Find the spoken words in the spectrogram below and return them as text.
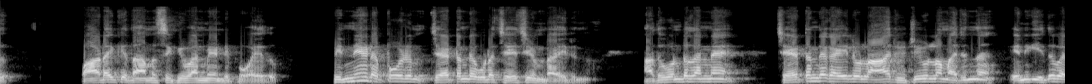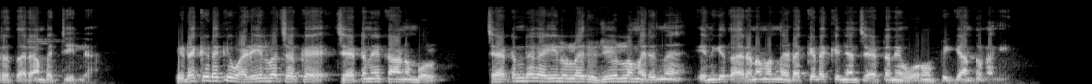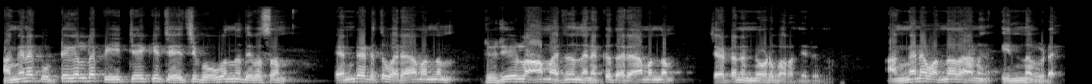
വാടകയ്ക്ക് താമസിക്കുവാൻ വേണ്ടി പോയതും. പിന്നീട് എപ്പോഴും ചേട്ടന്റെ കൂടെ ചേച്ചി ഉണ്ടായിരുന്നു. അതുകൊണ്ട് തന്നെ ചേട്ടന്റെ കയ്യിലുള്ള ആ രുചിയുള്ള മരുന്ന് എനിക്ക് ഇതുവരെ തരാൻ പറ്റിയില്ല. ഇടയ്ക്കിടയ്ക്ക് വഴിയിൽ വെച്ചൊക്കെ ചേട്ടനെ കാണുമ്പോൾ ചേട്ടന്റെ കയ്യിലുള്ള രുചിയുള്ള മരുന്ന് എനിക്ക് തരണമെന്ന് ഇടയ്ക്കിടയ്ക്ക് ഞാൻ ചേട്ടനെ ഓർമ്മിപ്പിക്കാൻ തുടങ്ങി. അങ്ങനെ കുട്ടികളുടെ പി ടിക്ക് ചേച്ചി പോകുന്ന ദിവസം എന്റെ അടുത്ത് വരാമെന്നും രുചിയുള്ള ആ മരുന്ന് നിനക്ക് തരാമെന്നും ചേട്ടൻ എന്നോട് പറഞ്ഞിരുന്നു. അങ്ങനെ വന്നതാണ് ഇന്നിവിടെ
